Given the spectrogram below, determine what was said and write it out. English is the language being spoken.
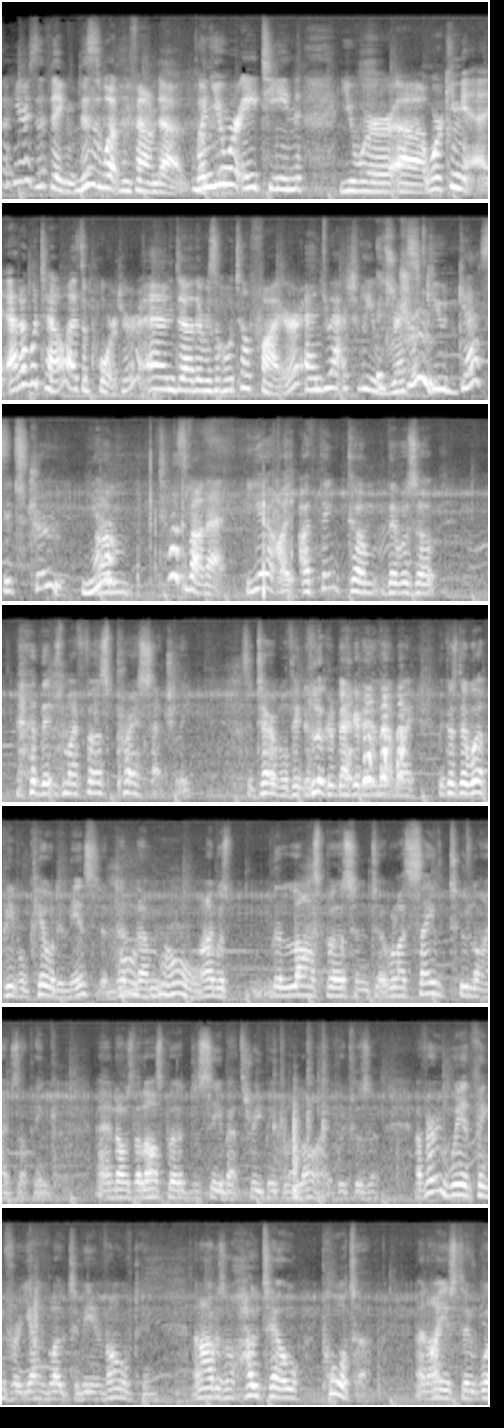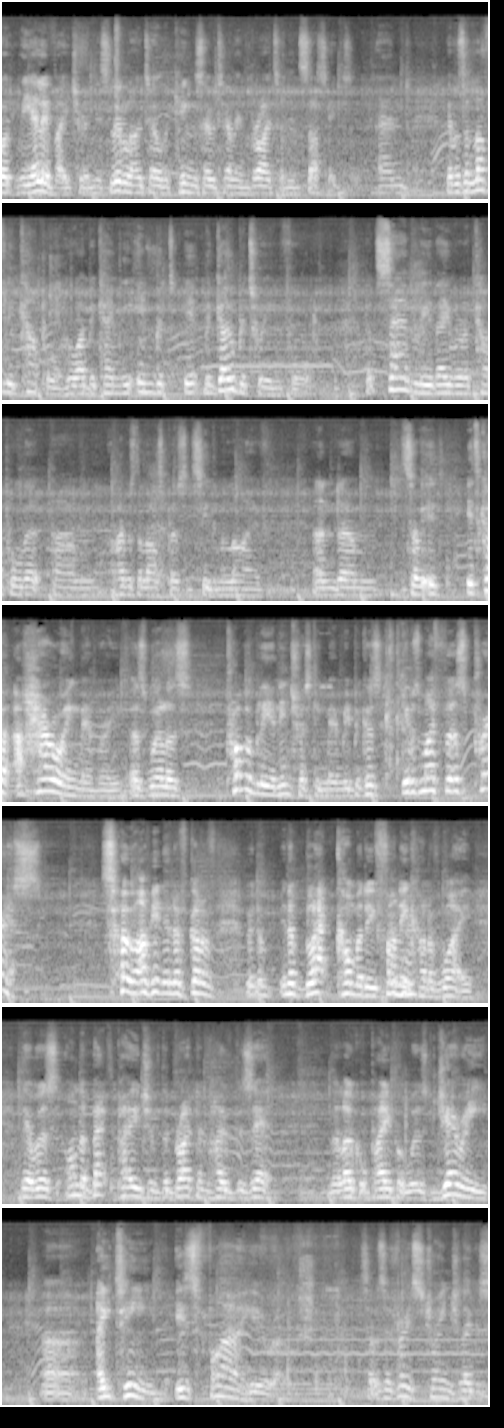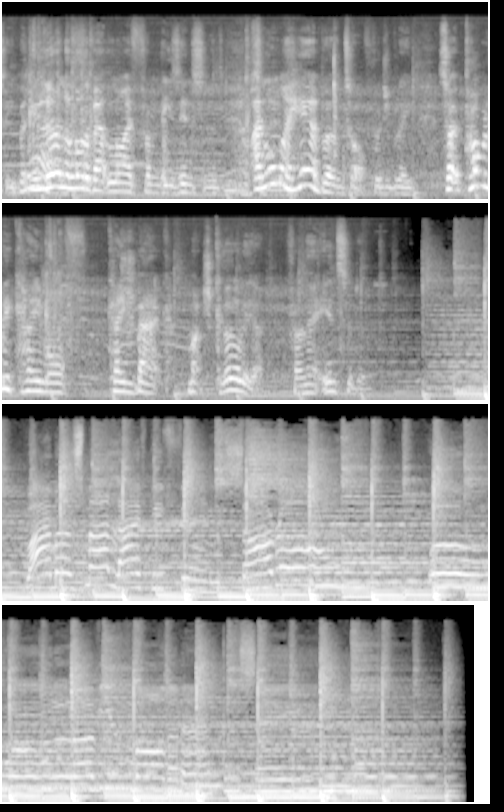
So here's the thing. This is what we found out. When you were 18, you were uh, working at a hotel as a porter, and uh, there was a hotel fire, and you actually It's true. rescued guests. It's true. yeah. Um, Tell us about that. yeah, I, I think um, there was a. that was my first press, actually. It's a terrible thing to look back at it in that way because there were people killed in the incident, and Oh, um, no. I was the last person to. Well, I saved two lives, I think, and I was the last person to see about three people alive, which was a, a very weird thing for a young bloke to be involved in. And I was a hotel porter, and I used to work the elevator in this little hotel, the King's Hotel in Brighton, in Sussex. And there was a lovely couple who I became the, the go-between for. But sadly, they were a couple that um, I was the last person to see them alive. And um, so it, it's got a harrowing memory as well as probably an interesting memory because it was my first press. So I mean, in a kind of in a, in a black comedy, funny kind of way, there was on the back page of the Brighton Hove Gazette, the local paper, was Gerry, uh, 18, is fire hero. So it was a very strange legacy. But you learn a lot about life from these incidents. And all my hair burnt off, would you believe? So it probably came off, came back much curlier from that incident. Why must my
